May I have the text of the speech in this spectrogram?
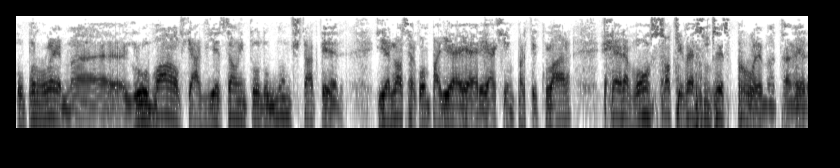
o problema global que a aviação em todo o mundo está a ter e a nossa companhia aérea aqui em particular, era bom se só tivéssemos esse problema, está a ver?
